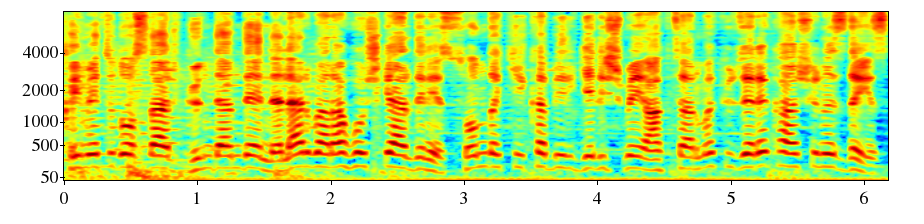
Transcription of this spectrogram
Kıymetli dostlar gündemde neler vara hoş geldiniz. Son dakika bir gelişmeyi aktarmak üzere karşınızdayız.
